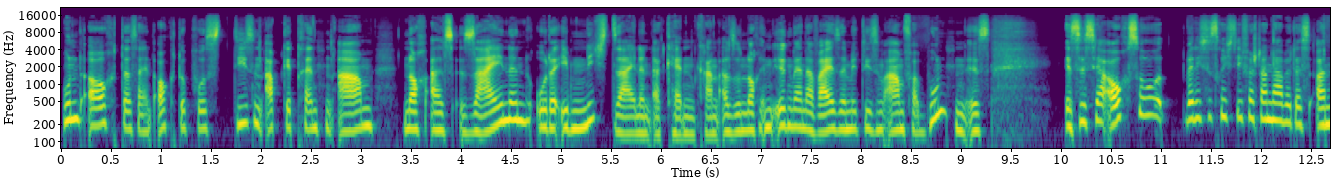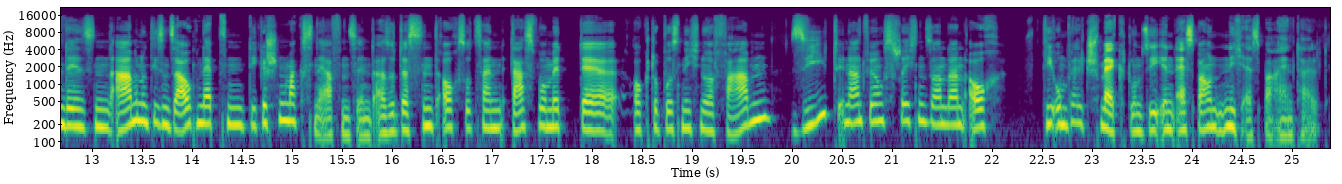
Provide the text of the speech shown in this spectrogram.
und auch, dass ein Oktopus diesen abgetrennten Arm noch als seinen oder eben nicht seinen erkennen kann, also noch in irgendeiner Weise mit diesem Arm verbunden ist. Es ist ja auch so, wenn ich es richtig verstanden habe, dass an diesen Armen und diesen Saugnäpfen die Geschmacksnerven sind. Also das sind auch sozusagen das, womit der Oktopus nicht nur Farben sieht, in Anführungsstrichen, sondern auch die Umwelt schmeckt und sie in essbar und nicht essbar einteilt.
